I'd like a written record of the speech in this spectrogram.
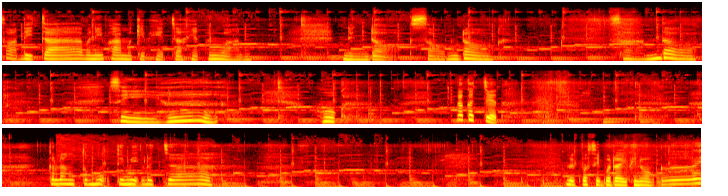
สวัสดีจ้า วันนี้พามาเก็บเห็ดจ้ะเห็ดพึ่งหวานหนึ่งดอกสองดอกสามดอกสี่ห้าหกแล้วก็เจ็ดกำลังตุมุติมิเลยจ้า นึกว่าสิบไดพี่น้อง เอ้ย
